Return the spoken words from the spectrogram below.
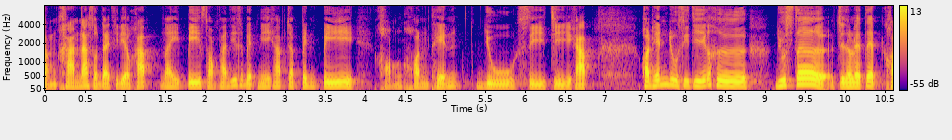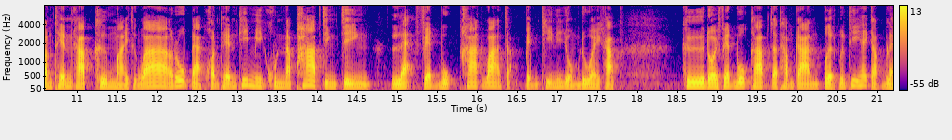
สำคัญน่าสนใจทีเดียวครับ ในปี 2021 นี้ครับจะเป็นปีของคอนเทนต์ UCG ครับคอนเทนต์ UCG ก็คือ User Generated Content ครับ คือหมายถึงว่ารูปแบบคอนเทนต์ที่มีคุณภาพจริง ๆ และ Facebook คาดว่าจะเป็นที่นิยมด้วยครับ คือโดย Facebook ครับ จะทำการเปิดพื้นที่ให้กับแบร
